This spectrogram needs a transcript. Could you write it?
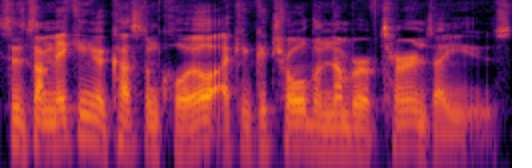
Since I'm making a custom coil, I can control the number of turns I use.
